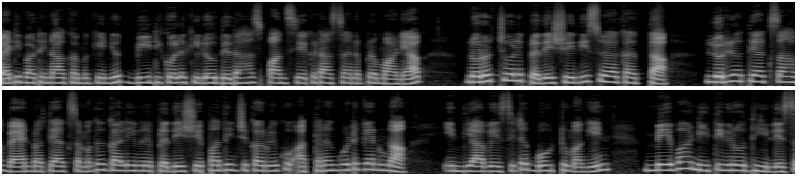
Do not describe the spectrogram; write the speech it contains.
වැඩි වටිනාකමකින් යුත් බීඩි කොළ කිලෝ 2500කට අසන ප්‍රමාණයක් නොරොච්චෝලේ ප්‍රදේශයේදී සොයාගත්තා. ලොරි රථයක් සහ වෑන් රථයක් සමග ගලේවල ප්‍රදේශයේ පදිංචිකරුවෙකු අත්අඩංගුවට ගැනුණා. ඉන්දියාවේ සිට බෝට්ටු මගින් මේවා නීති විරෝධී ලෙස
